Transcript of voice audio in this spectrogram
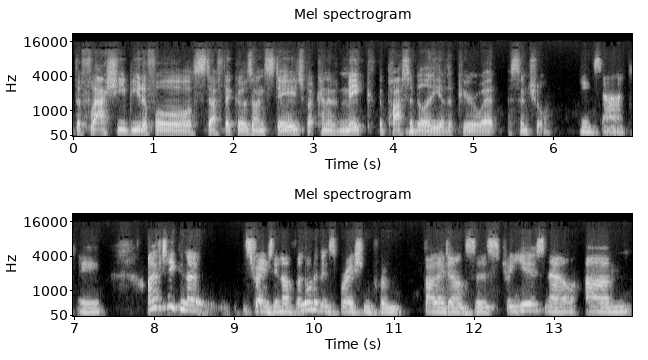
the flashy, beautiful stuff that goes on stage, but kind of make the possibility of the pirouette essential. Exactly. I've taken a, strangely enough, a lot of inspiration from ballet dancers for years now. Um,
